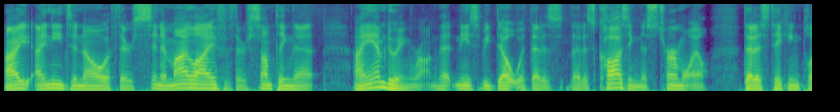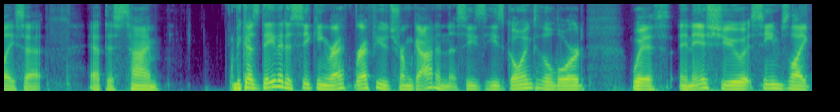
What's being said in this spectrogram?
I I need to know if there's sin in my life, if there's something that I am doing wrong that needs to be dealt with that is that is causing this turmoil that is taking place at at this time." because David is seeking ref- refuge from God in this. He's he's going to the Lord with an issue. It seems like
